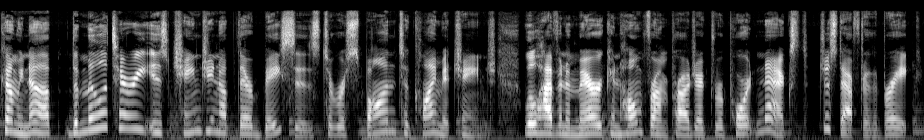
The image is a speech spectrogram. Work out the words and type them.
Coming up, the military is changing up their bases to respond to climate change. We'll have an American Homefront Project report next, just after the break.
